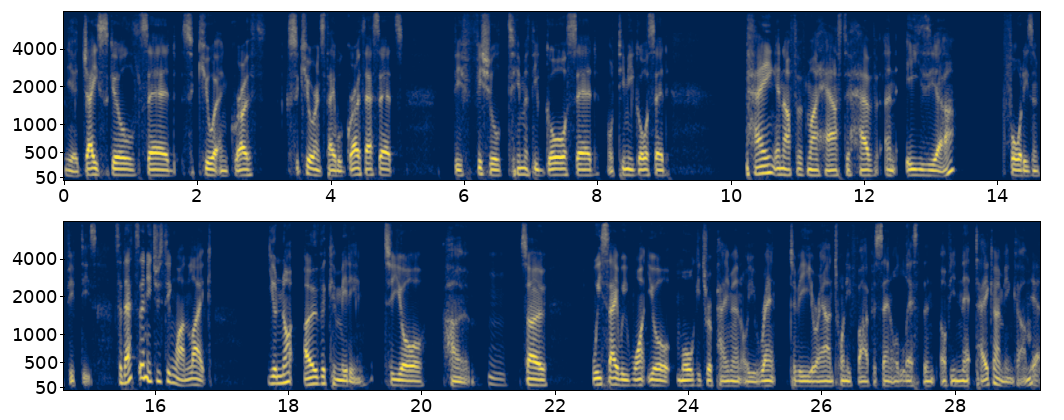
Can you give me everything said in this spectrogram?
Yeah, Jay Skill said secure and growth, secure and stable growth assets. The official Timothy Gore said, or Timmy Gore said, paying enough of my house to have an easier 40s and 50s. So that's an interesting one. Like, you're not overcommitting to your home. So we say we want your mortgage repayment or your rent to be around 25% or less than of your net take home income. Yeah.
